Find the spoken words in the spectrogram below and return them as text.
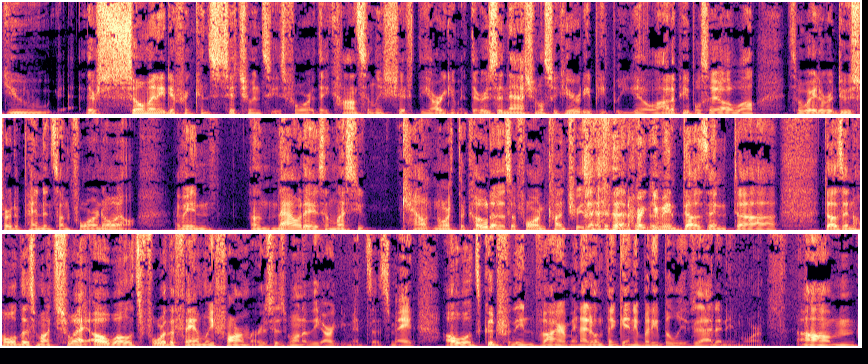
you there's so many different constituencies for it. They constantly shift the argument. There is the national security people. You get a lot of people say, "Oh, well, it's a way to reduce our dependence on foreign oil." I mean, um, nowadays, unless you count North Dakota as a foreign country, that, that argument doesn't uh, doesn't hold as much sway. Oh well, it's for the family farmers is one of the arguments that's made. Oh well, it's good for the environment. I don't think anybody believes that anymore. Um,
